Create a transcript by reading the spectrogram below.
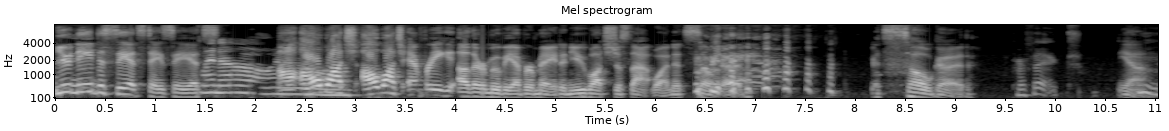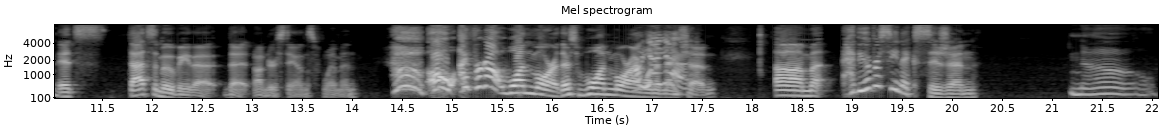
you need to see it, Stacie. It's I know. I I'll, I'll watch. I'll watch every other movie ever made, and you watch just that one. It's so good. it's so good. Perfect. Yeah, Hmm. it's that's a movie that that understands women. oh, I forgot one more. There's one more I Oh, want yeah, to yeah. mention. Um, have you ever seen Excision? No.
